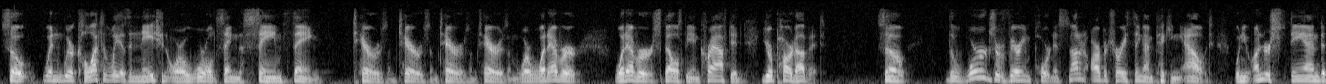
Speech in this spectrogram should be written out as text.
So when we're collectively as a nation or a world saying the same thing, terrorism, terrorism, terrorism, terrorism, where whatever, whatever spell is being crafted, you're part of it. So the words are very important. It's not an arbitrary thing I'm picking out. When you understand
